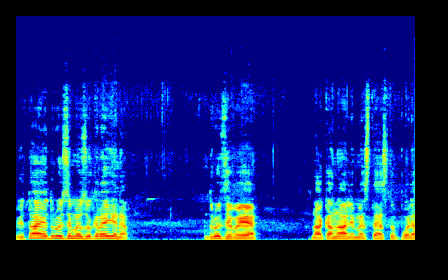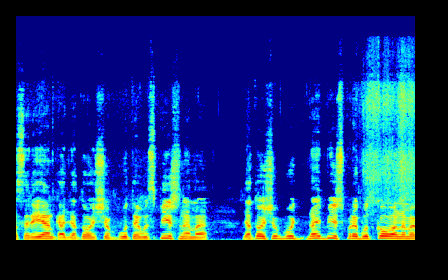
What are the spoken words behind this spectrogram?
Вітаю, друзі, ми з України. Друзі, ви на каналі Мистецтво Поля Сирієнка для того, щоб бути успішними, для того, щоб бути найбільш прибутковими,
